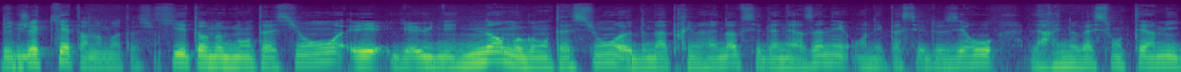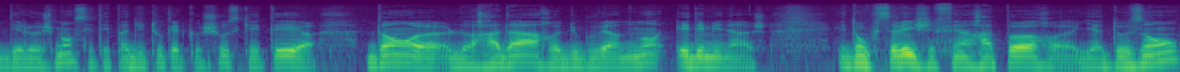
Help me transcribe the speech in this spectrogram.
Budget qui est en augmentation. Qui est en augmentation et il y a eu une énorme augmentation euh, de ma prime rénov ces dernières années. On est passé de zéro. La rénovation thermique des logements, ce n'était pas du tout quelque chose qui était euh, dans euh, le radar du gouvernement et des ménages. Et donc vous savez que j'ai fait un rapport il y a deux ans.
